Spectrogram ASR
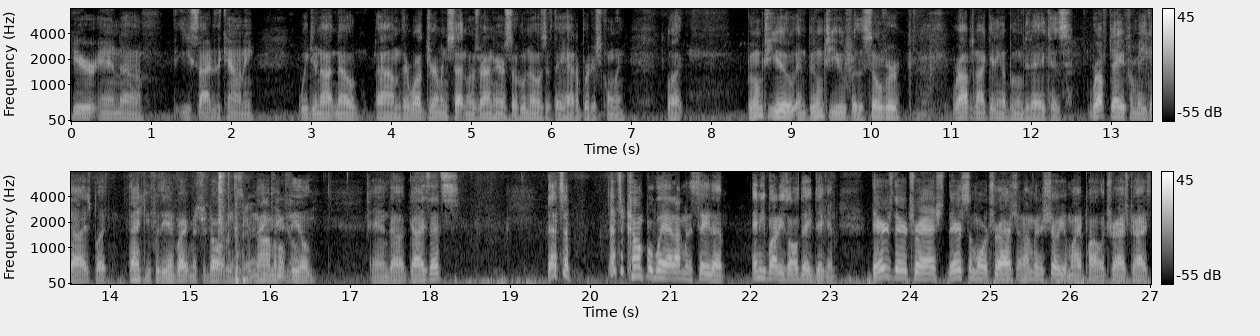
here in uh, the east side of the county, we do not know. Um, there was German settlers around here, so who knows if they had a British coin. But boom to you and boom to you for the silver. Rob's not getting a boom today because rough day for me, guys. But thank you for the invite, Mr. Dalton. It's a phenomenal you, field. Dalton. And uh, guys, that's that's a that's a compliment I'm going to say to anybody's all day digging. There's their trash. There's some more trash, and I'm going to show you my pile of trash, guys.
